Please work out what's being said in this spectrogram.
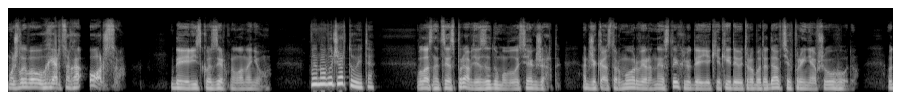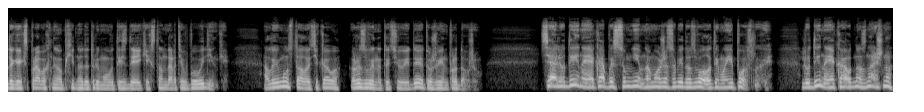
Можливо, у герцога Орсо. Де різко зиркнула на нього. Ви, мабуть, жартуєте. Власне, це справді задумувалося як жарт. Адже Кастор Морвір не з тих людей, які кидають роботодавців, прийнявши угоду. У таких справах необхідно дотримуватись деяких стандартів поведінки. Але йому стало цікаво розвинути цю ідею, тож він продовжив. Ця людина, яка безсумнівно може собі дозволити мої послуги. Людина, яка однозначно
